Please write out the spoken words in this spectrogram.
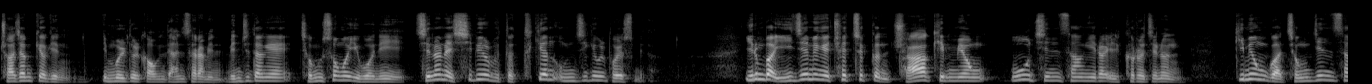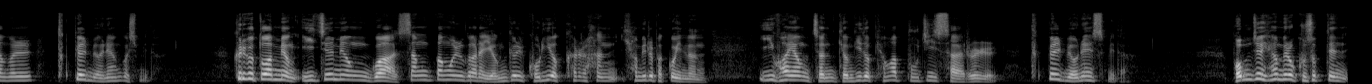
좌장격인 인물들 가운데 한 사람인 민주당의 정성호 의원이 지난해 12월부터 특이한 움직임을 보였습니다. 이른바 이재명의 최측근 좌김용 우진상이라 일컬어지는 김용과 정진상을 특별 면회한 것입니다. 그리고 또 한 명 이재명과 쌍방울 간의 연결고리 역할을 한 혐의를 받고 있는 이화영 전 경기도 평화부지사를 특별 면회했습니다. 범죄 혐의로 구속된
